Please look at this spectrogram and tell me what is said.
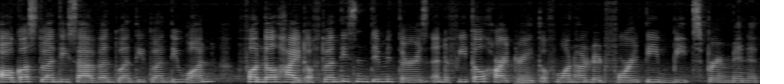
August 27, 2021. Fundal height of 20 centimeters and a fetal heart rate of 140 beats per minute.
